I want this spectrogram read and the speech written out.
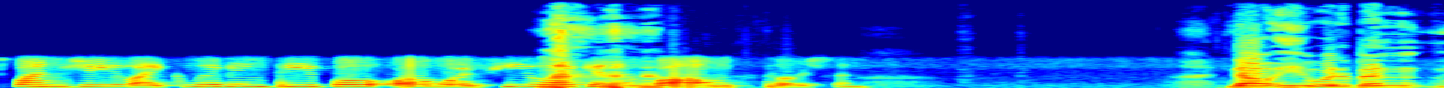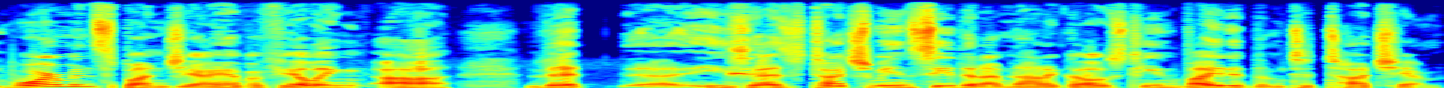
spongy, like living people, or was he like an embalmed person? No, he would have been warm and spongy. I have a feeling uh, that uh, he says, "Touch me and see that I'm not a ghost." He invited them to touch him,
